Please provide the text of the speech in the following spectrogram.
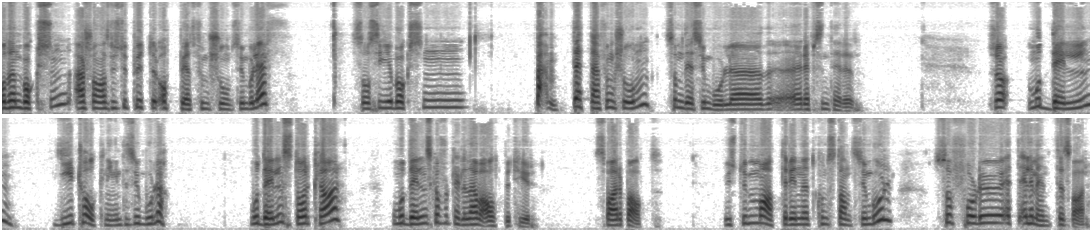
Og den boksen er sånn at hvis du putter oppi et funksjonssymbol F, så sier boksen Bam! Dette er funksjonen som det symbolet eh, representerer. Så modellen gir tolkningen til symbolet. Modellen står klar, og modellen skal fortelle deg hva alt betyr. Svaret på alt. Hvis du mater inn et konstantsymbol, så får du et element til svar.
